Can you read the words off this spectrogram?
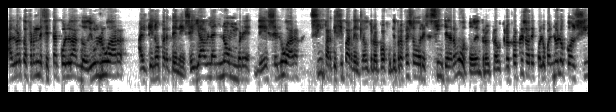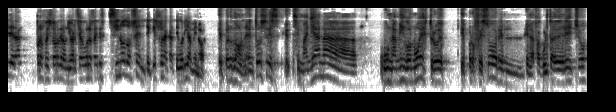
Alberto Fernández está colgando de un lugar al que no pertenece y habla en nombre de ese lugar sin participar del claustro de profesores, sin tener voto dentro del claustro de profesores, con lo cual no lo consideran profesor de la Universidad de Buenos Aires, sino docente, que es una categoría menor. Eh, perdón, entonces, eh, si mañana un amigo nuestro es, profesor en, la Facultad de Derecho,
